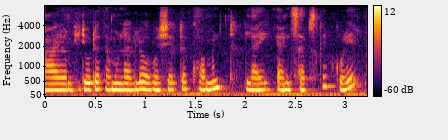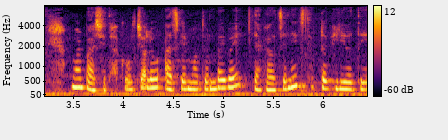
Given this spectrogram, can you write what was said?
আর ভিডিওটা কেমন লাগল অবশ্যই একটা কমেন্ট লাইক অ্যান্ড সাবস্ক্রাইব করে আমার পাশে থাকো। চলো আজকের মতন বাই বাই দেখা হচ্ছে নেক্সট একটা ভিডিওতে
